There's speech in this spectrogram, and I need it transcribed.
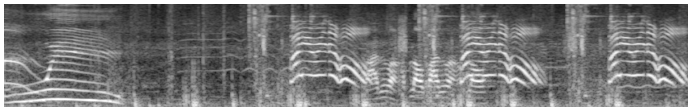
อุ้ย ดีกว่าครับเรามาดีกว่าครับเรา Fire in the hole! Fire in the hole!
